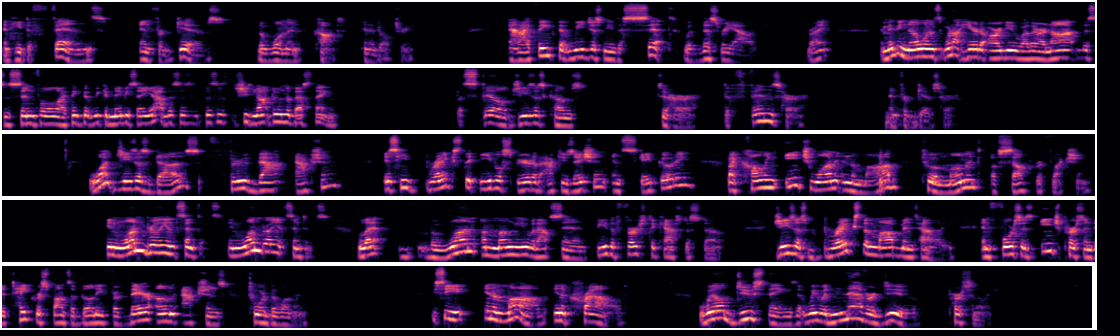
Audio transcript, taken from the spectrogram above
And he defends and forgives the woman caught in adultery. And I think that we just need to sit with this reality, right? and maybe no one's we're not here to argue whether or not this is sinful i think that we could maybe say yeah this is this is she's not doing the best thing but still jesus comes to her defends her and forgives her what jesus does through that action is he breaks the evil spirit of accusation and scapegoating by calling each one in the mob to a moment of self reflection. In one brilliant sentence, in one brilliant sentence, let the one among you without sin be the first to cast a stone. Jesus breaks the mob mentality and forces each person to take responsibility for their own actions toward the woman. You see, in a mob, in a crowd, we'll do things that we would never do personally.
